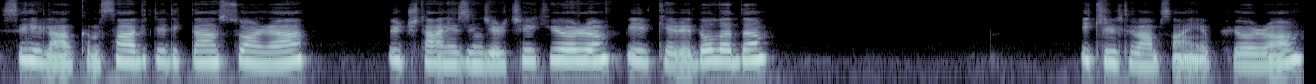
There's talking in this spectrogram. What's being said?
Sihirli halkamı sabitledikten sonra 3 tane zincir çekiyorum. Bir kere doladım ikili trabzan yapıyorum.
